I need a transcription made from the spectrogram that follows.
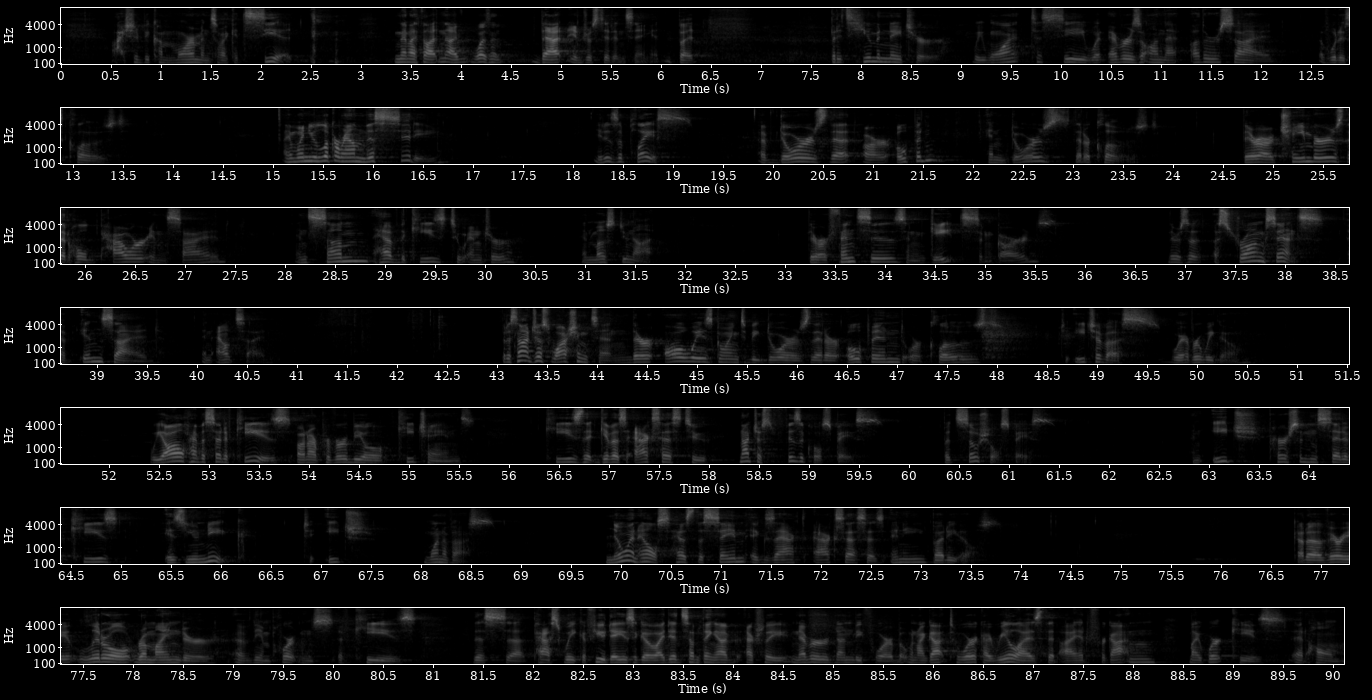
I should become Mormon so I could see it. and then I thought, no, I wasn't that interested in seeing it. But but it's human nature. We want to see whatever's on that other side of what is closed. And when you look around this city, it is a place of doors that are open and doors that are closed. There are chambers that hold power inside, and some have the keys to enter, and most do not. There are fences and gates and guards there's a, a strong sense of inside and outside. But it's not just Washington. There are always going to be doors that are opened or closed to each of us wherever we go. We all have a set of keys on our proverbial keychains, keys that give us access to not just physical space, but social space. And each person's set of keys is unique to each one of us. No one else has the same exact access as anybody else. Got a very literal reminder of the importance of keys this uh, past week. A few days ago, I did something I've actually never done before, but when I got to work, I realized that I had forgotten my work keys at home.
